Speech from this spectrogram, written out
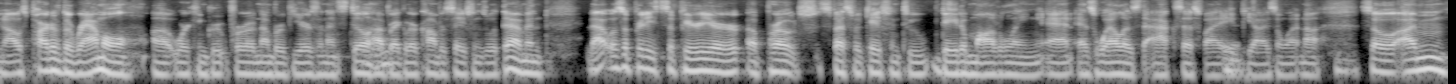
you know, I was part of the RAML uh, working group for a number of years, and I still mm-hmm. have regular conversations with them. And that was a pretty superior approach specification to data modeling and as well as the access via yeah. APIs and whatnot. Mm-hmm. So I'm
